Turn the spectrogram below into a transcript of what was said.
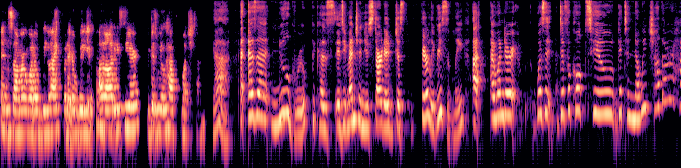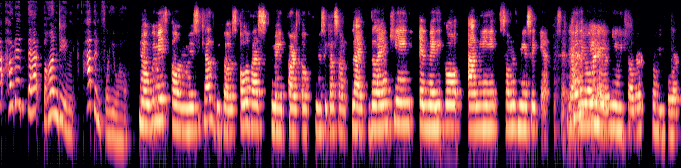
in summer what it'll be like, but it'll be a lot easier because we'll have much time. Yeah. As a new group, because as you mentioned, you started just fairly recently, I, I wonder Was it difficult to get to know each other? How, how did that bonding happen for you all? No, we met on musicals because all of us made part of musicals on like The Lion King, El Médico, Annie, Sound of Music, and etc. Yeah, we already knew each other from before.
